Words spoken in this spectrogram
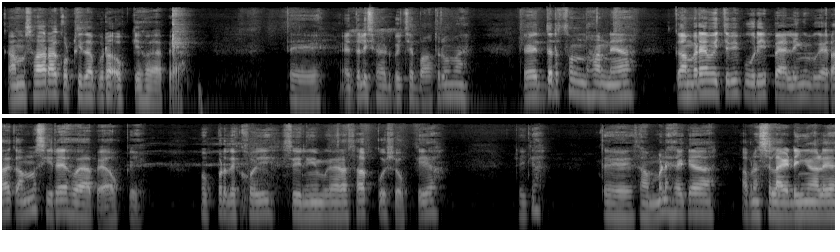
ਕੰਮ ਸਾਰਾ ਕੋਠੀ ਦਾ ਪੂਰਾ ਓਕੇ ਹੋਇਆ ਪਿਆ। ਤੇ ਇਧਰਲੀ ਸਾਈਡ ਪਿੱਛੇ ਬਾਥਰੂਮ ਹੈ ਤੇ ਇੱਧਰ ਤੁਹਾਨੂੰ ਦਿਖਾਉਂਦੇ ਆ ਕਮਰਿਆਂ ਵਿੱਚ ਵੀ ਪੂਰੀ ਪੈਲਿੰਗ ਵਗੈਰਾ ਦਾ ਕੰਮ ਸਿਰੇ ਹੋਇਆ ਪਿਆ ਓਕੇ ਉੱਪਰ ਦੇਖੋ ਜੀ ਸੀਲਿੰਗ ਵਗੈਰਾ ਸਭ ਕੁਝ ਓਕੇ ਆ। ਠੀਕ ਆ? ਤੇ ਸਾਹਮਣੇ ਹੈਗਾ ਆਪਣਾ ਸਲਾਈਡਿੰਗ ਵਾਲੇ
